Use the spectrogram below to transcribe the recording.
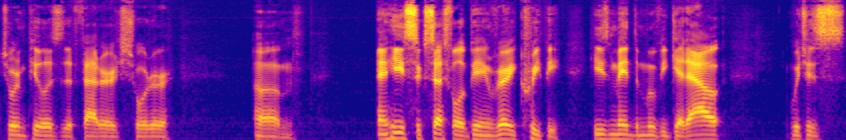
Jordan Peele is the fatter, shorter. Um, and he's successful at being very creepy. He's made the movie Get Out, which is,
